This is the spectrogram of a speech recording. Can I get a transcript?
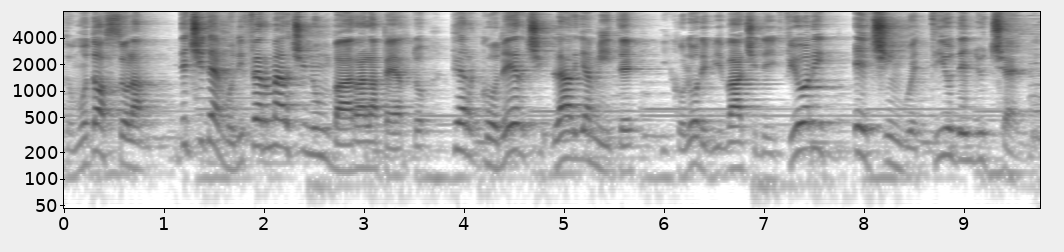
Domodossola, decidemmo di fermarci in un bar all'aperto per goderci l'aria mite, i colori vivaci dei fiori e il cinguettio degli uccelli.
